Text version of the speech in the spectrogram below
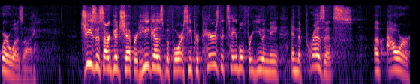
Where was I? Jesus, our good shepherd, he goes before us. He prepares the table for you and me in the presence of our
